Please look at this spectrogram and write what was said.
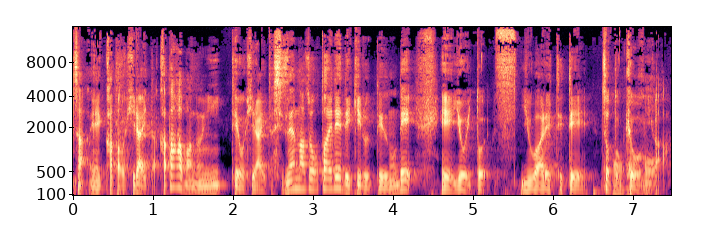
さえー肩を開いた、肩幅のに手を開いた自然な状態でできるっていうので、えー良いと言われてて、ちょっと興味が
